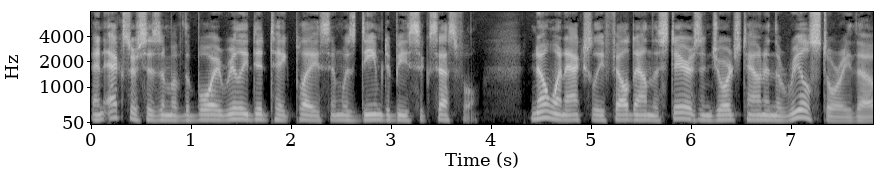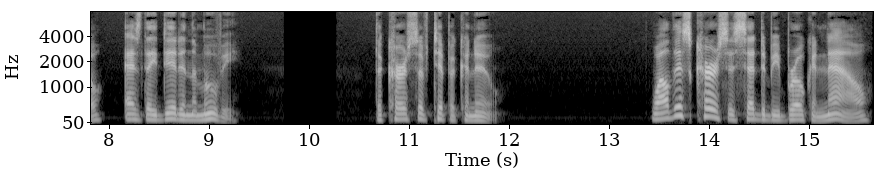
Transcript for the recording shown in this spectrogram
An exorcism of the boy really did take place and was deemed to be successful. No one actually fell down the stairs in Georgetown in the real story, though, as they did in the movie. The Curse of Tippecanoe. While this curse is said to be broken now,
